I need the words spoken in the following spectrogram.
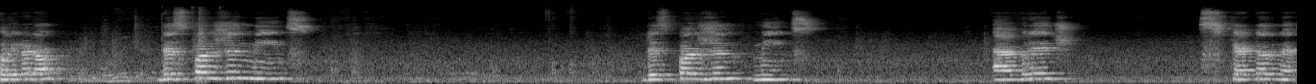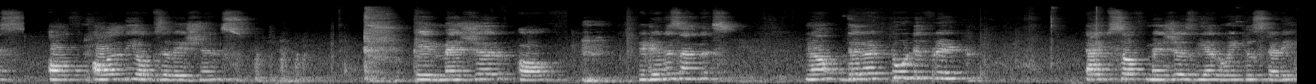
Okay, write down. dispersion means dispersion means average scatterness of all the observations a measure of understand this now there are two different types of measures we are going to study.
